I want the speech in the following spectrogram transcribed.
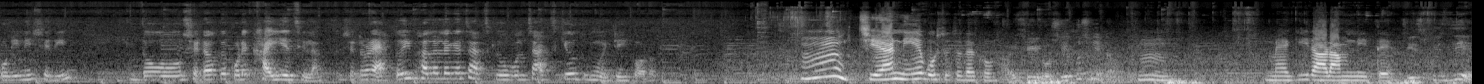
করিনি সেদিন তো সেটা ওকে করে খাইয়েছিলাম। তো সেটা ওর এতই ভালো লেগেছে আজকে ও বলছে আজকেও তুমি ওইটাই করো। হুম চেয়ার নিয়ে বসেছে দেখো। হুম ম্যাগির আরাম নিতে। চিজ ফিজ দিয়ে?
